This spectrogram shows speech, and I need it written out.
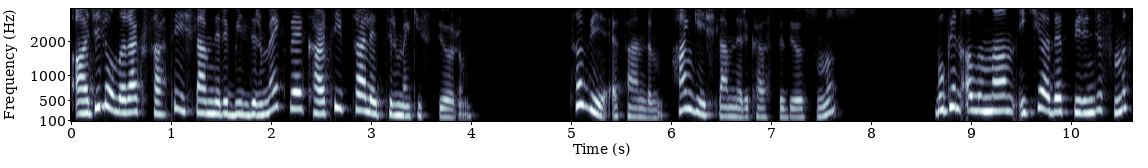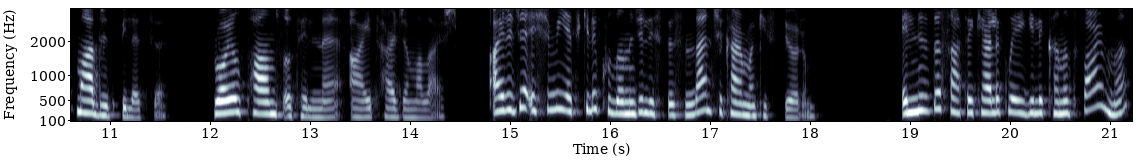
Acil olarak sahte işlemleri bildirmek ve kartı iptal ettirmek istiyorum. Tabii efendim. Hangi işlemleri kastediyorsunuz? Bugün alınan 2 adet birinci sınıf Madrid bileti. Royal Palms Oteli'ne ait harcamalar. Ayrıca eşimi yetkili kullanıcı listesinden çıkarmak istiyorum. Elinizde sahtekarlıkla ilgili kanıt var mı?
